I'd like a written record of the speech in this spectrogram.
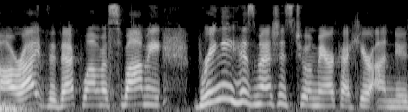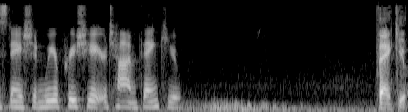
All right, Vivek Ramaswamy bringing his message to America here on News Nation. We appreciate your time. Thank you. Thank you.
